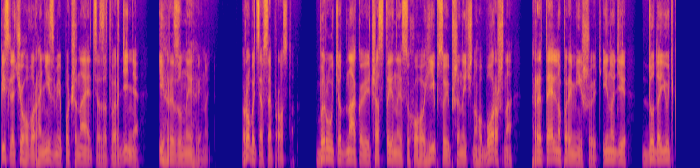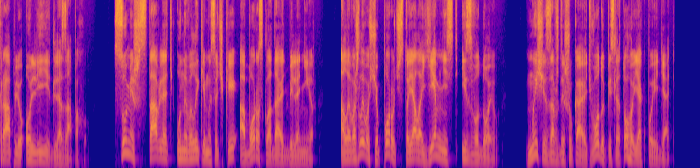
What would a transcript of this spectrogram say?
після чого в організмі починається затвердіння і гризуни гинуть. Робиться все просто. Беруть однакові частини сухого гіпсу і пшеничного борошна, ретельно перемішують, іноді додають краплю олії для запаху. Суміш ставлять у невеликі мисочки або розкладають біля нір. Але важливо, щоб поруч стояла ємність із водою. Миші завжди шукають воду після того, як поїдять.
